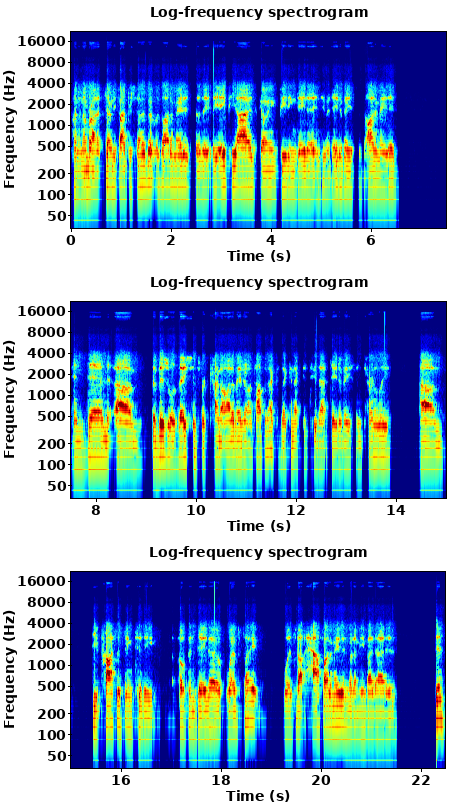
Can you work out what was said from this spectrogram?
put a number on it, 75% of it was automated. So the, the APIs going, feeding data into a database was automated. And then um, the visualizations were kind of automated on top of that because I connected to that database internally. Um, the processing to the open data website was about half automated. And what I mean by that is since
